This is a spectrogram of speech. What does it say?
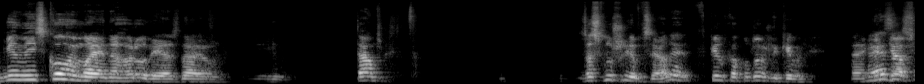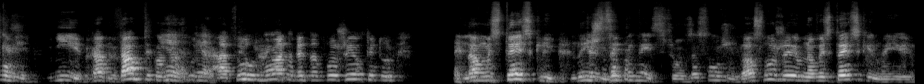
Він військовий має нагороди, я знаю. Там заслужив це, але спілка художників. е, Не заслужив. Ні, там, там ти заслужив, а тут а ти заслужив, ти тут на мистецькій Ти зупинись, заслужив. Заслужив на мистецькій ниві.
